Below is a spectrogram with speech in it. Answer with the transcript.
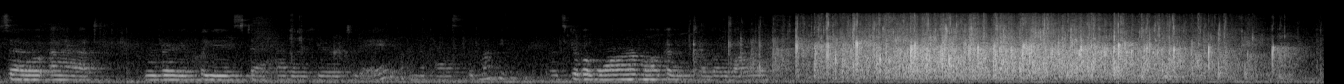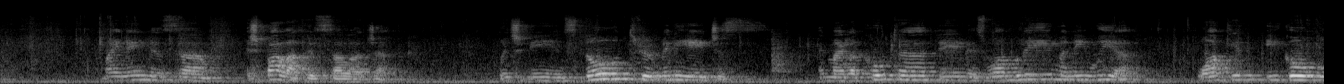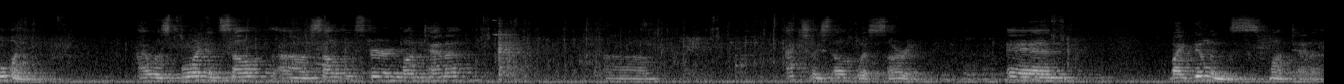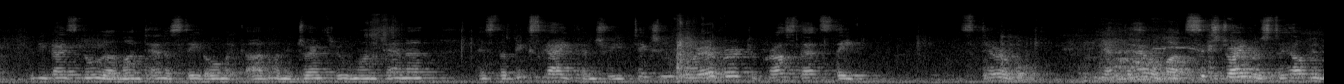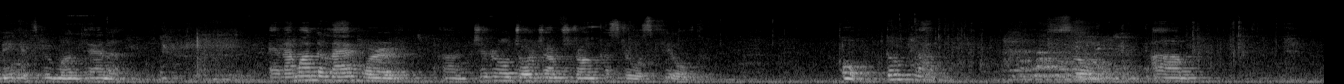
So uh, we're very pleased to have her here today and to pass the mic. Let's give a warm welcome to Lo Wallace. My name is um, Ishpalach Salaja, which means known through many ages. And my Lakota name is Wambli Maniwia, Walking Eagle Woman. I was born in south uh, southeastern Montana, um, actually southwest, sorry, and by Billings, Montana. If you guys know the Montana state, oh my God, when you drive through Montana, it's the big sky country. It takes you forever to cross that state. It's terrible. You have to have about six drivers to help you make it through Montana. And I'm on the land where uh, General George Armstrong Custer was killed. Oh, don't clap. So, um,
